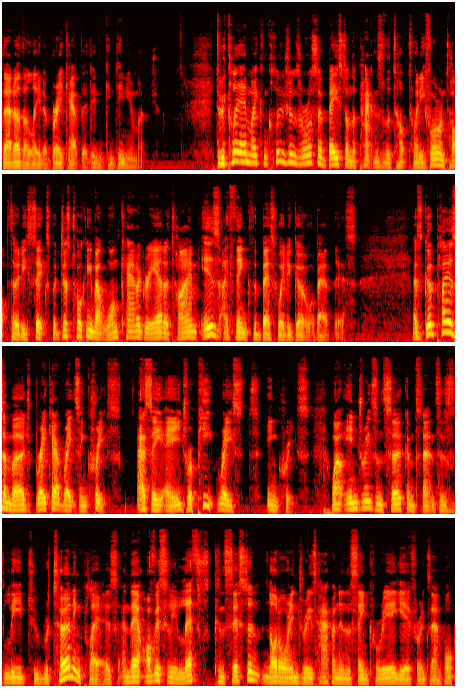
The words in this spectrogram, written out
That other later breakout that didn't continue much. To be clear, my conclusions are also based on the patterns of the top 24 and top 36, but just talking about one category at a time is, I think, the best way to go about this. As good players emerge, breakout rates increase. As they age, repeat rates increase. While injuries and circumstances lead to returning players, and they're obviously less consistent, not all injuries happen in the same career year, for example,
